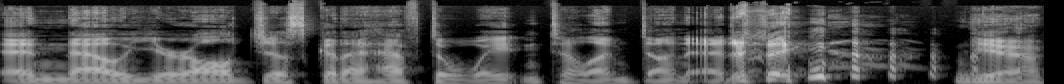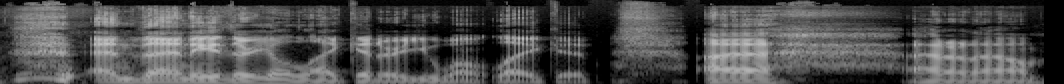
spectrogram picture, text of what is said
And now you're all just going to have to wait until I'm done editing. yeah. and then either you'll like it or you won't like it. Uh, I don't know.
